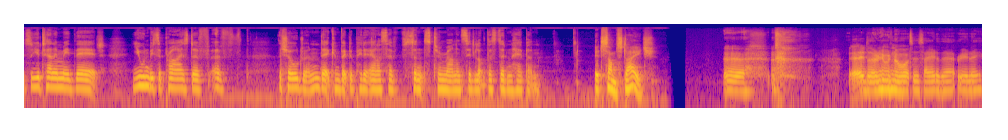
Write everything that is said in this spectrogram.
So you're telling me that you wouldn't be surprised if if the children that convicted Peter Ellis have since turned around and said, "Look, this didn't happen." At some stage. Uh. I don't even know what to say to that, really.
